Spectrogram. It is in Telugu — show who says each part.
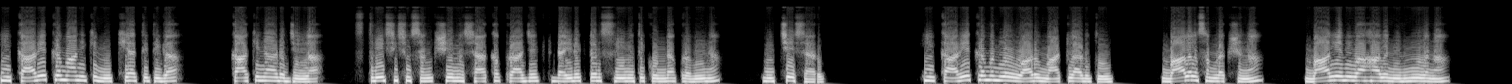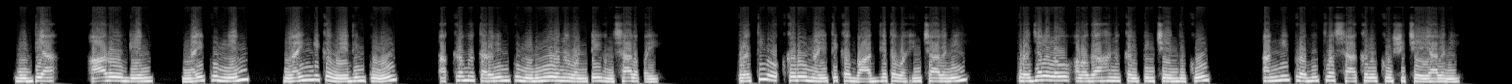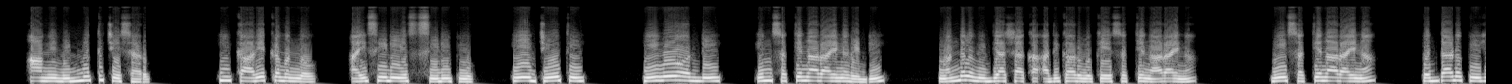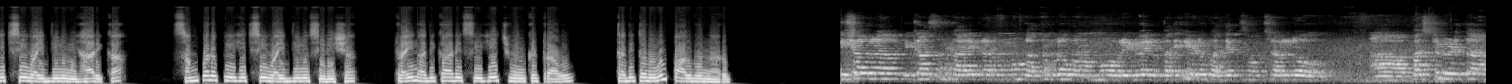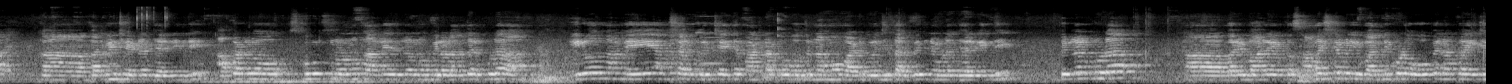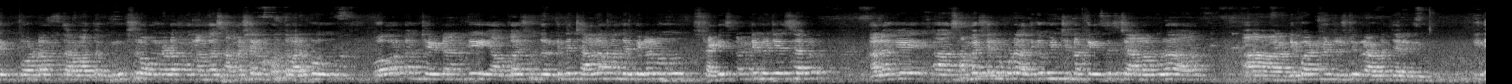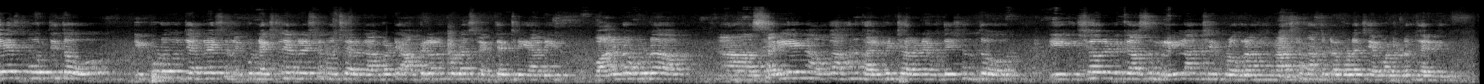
Speaker 1: ఈ కార్యక్రమానికి ముఖ్య అతిథిగా కాకినాడ జిల్లా స్త్రీ శిశు సంక్షేమ శాఖ ప్రాజెక్ట్ డైరెక్టర్ శ్రీమతి కొండ ప్రవీణ విచ్చేశారు. ఈ కార్యక్రమంలో వారు మాట్లాడుతూ బాలల సంరక్షణ బాల్య వివాహాల నిర్మూలన విద్య ఆరోగ్యం నైపుణ్యం లైంగిక వేధింపులు అక్రమ తరలింపు నిర్మూలన వంటి అంశాలపై ప్రతి ఒక్కరూ నైతిక బాధ్యత వహించాలని ప్రజలలో అవగాహన కల్పించేందుకు అన్ని ప్రభుత్వ శాఖలు కృషి చేయాలని ఆమె విజ్ఞప్తి చేశారు. ఈ కార్యక్రమంలో ICDS CDP A Jyothi EORD M Satyanarayana Reddy మండల విద్యాశాఖ అధికారులు K Satyanarayana V Satyanarayana Peddada PHC వైద్యులు నిహారిక సంపడ పిహెచ్సి వైద్యులు శిరీష ట్రైన్ అధికారి సిహెచ్ వెంకట్రావు తదితరులు పాల్గొన్నారు.
Speaker 2: వికాసం కార్యక్రమము గతంలో మనము రెండు వేల పదిహేడు పద్దెనిమిది సంవత్సరాల్లో ఫస్ట్ విడత క- కన్వీన్ చేయడం జరిగింది. అప్పట్లో స్కూల్స్లోను కాలేజీలోను పిల్లలందరూ కూడా ఈరోజు మనం ఏ అంశాల గురించి అయితే మాట్లాడుకోబోతున్నామో వాటి గురించి తరబిదిని ఇవ్వడం జరిగింది. పిల్లలు కూడా మరి వారి యొక్క సమస్యలు ఇవన్నీ కూడా ఓపెన్ అప్ అయి చెప్పుకోవడం తర్వాత గ్రూప్స్లో ఉండడం మూలంగా సమస్యలను కొంతవరకు ఓవర్కమ్ చేయడానికి అవకాశం దొరికింది. చాలామంది పిల్లలు స్టడీస్ కంటిన్యూ చేశారు. అలాగే ఆ సమస్యలు కూడా అధిగమించిన కేసెస్ చాలా కూడా డిపార్ట్మెంట్ దృష్టికి రావడం జరిగింది. ఇదే స్ఫూర్తితో ఇప్పుడు జనరేషన్ ఇప్పుడు నెక్స్ట్ జనరేషన్ వచ్చారు కాబట్టి ఆ పిల్లలను కూడా స్ట్రెంగ్తెన్ చేయాలి. వాళ్ళలో కూడా సరి అయిన అవగాహన కల్పించాలనే ఉద్దేశంతో ఈ కిషోర వికాసం రీలాంచింగ్ ప్రోగ్రామ్ రాష్ట్రం అంతటా కూడా చేపట్టడం జరిగింది.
